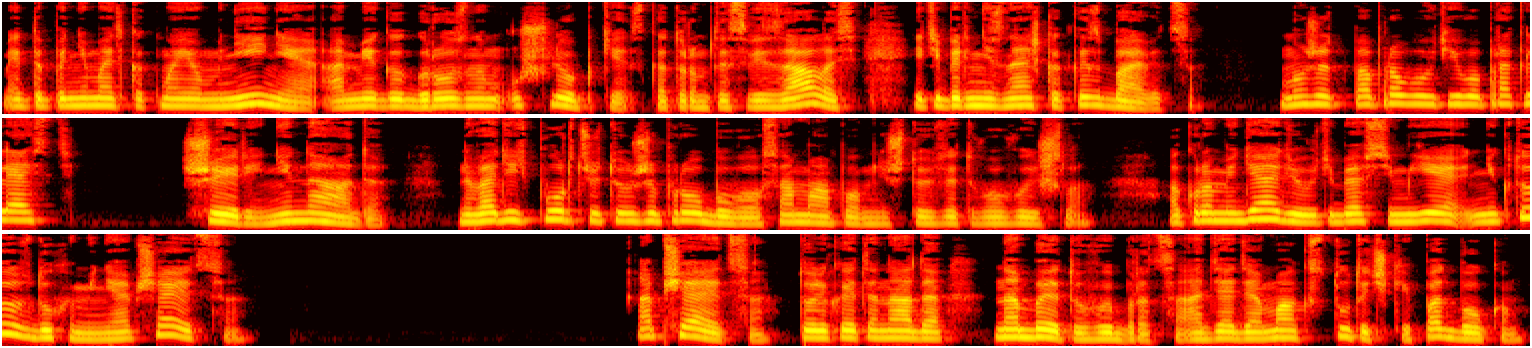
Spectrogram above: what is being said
Это понимать как мое мнение о мега-грозном ушлепке, с которым ты связалась и теперь не знаешь, как избавиться. Может, попробовать его проклясть? Шерри, не надо. Наводить порчу ты уже пробовала, сама помнишь, что из этого вышло. А кроме дяди у тебя в семье никто с духами не общается? Общается, только это надо на бету выбраться, а дядя Макс туточки под боком.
